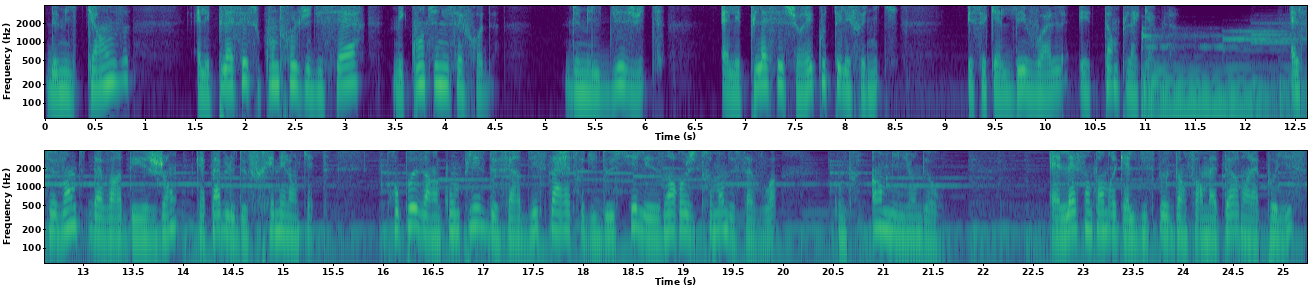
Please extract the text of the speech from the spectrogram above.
2015, elle est placée sous contrôle judiciaire mais continue ses fraudes. 2018, elle est placée sur écoute téléphonique et ce qu'elle dévoile est implacable. Elle se vante d'avoir des gens capables de freiner l'enquête, propose à un complice de faire disparaître du dossier les enregistrements de sa voix contre un million d'euros. Elle laisse entendre qu'elle dispose d'informateurs dans la police,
